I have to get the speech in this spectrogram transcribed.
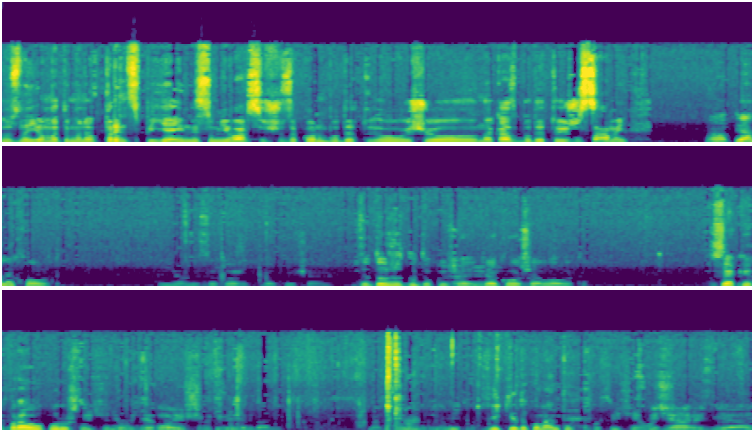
ознайомити мене. В принципі, я і не сумнівався, що закон буде, що наказ буде той же самий. А, п'яних ловите? Це теж туди включає. Це теж тут включають, якого ще ловите? Всяких правопорушників. да? І так далі. Які документи? Посвідчення водія,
